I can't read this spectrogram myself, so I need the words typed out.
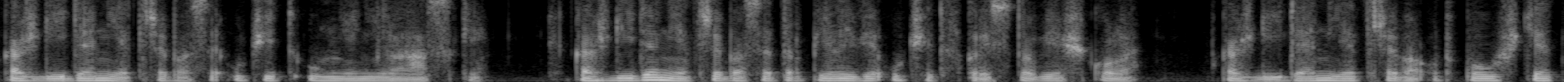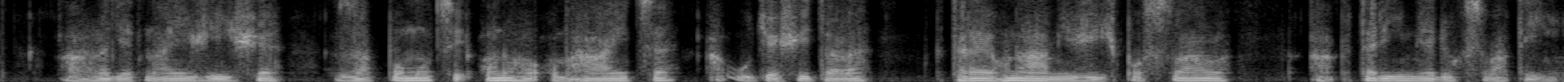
Každý den je třeba se učit umění lásky. Každý den je třeba se trpělivě učit v Kristově škole. Každý den je třeba odpouštět a hledět na Ježíše za pomoci onoho obhájce a utěšitele, kterého nám Ježíš poslal a kterým je Duch Svatý.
